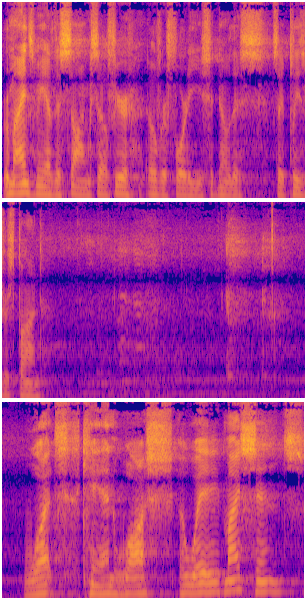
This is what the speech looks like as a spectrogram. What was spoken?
reminds me of this song. So if you're over 40, you should know this. So please respond. What can wash away my sins?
